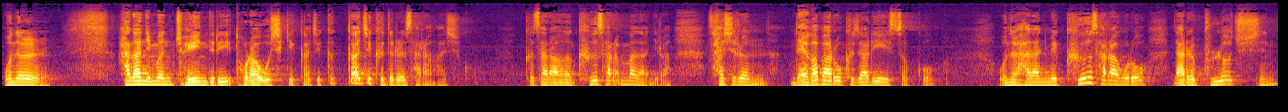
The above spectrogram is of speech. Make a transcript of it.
오늘 하나님은 죄인들이 돌아오시기까지 끝까지 그들을 사랑하시고 그 사랑은 그 사람만 아니라 사실은 내가 바로 그 자리에 있었고 오늘 하나님의 그 사랑으로 나를 불러주신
